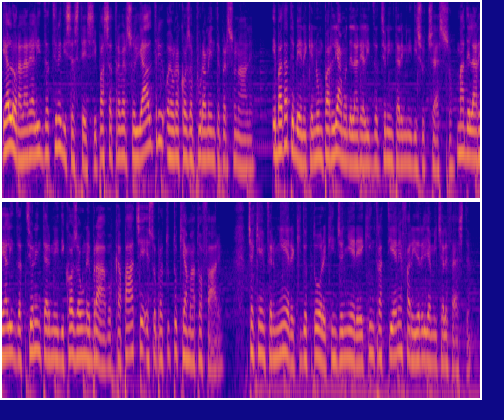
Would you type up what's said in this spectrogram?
E allora la realizzazione di se stessi passa attraverso gli altri o è una cosa puramente personale? E badate bene che non parliamo della realizzazione in termini di successo, ma della realizzazione in termini di cosa uno è bravo, capace e soprattutto chiamato a fare. C'è chi è infermiere, chi dottore, chi ingegnere e chi intrattiene fa ridere gli amici alle feste.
